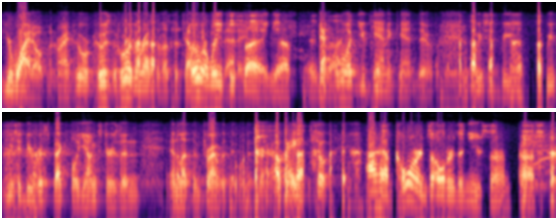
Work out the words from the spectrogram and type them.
you're wide open, right? Who are, who's who are the rest of us to tell? Who are we to age? say? Yeah, exactly. what you can and can't do. We should be we, we should be respectful youngsters and and let them try what they want to try. Okay, so I have corns older than you, son. Uh,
